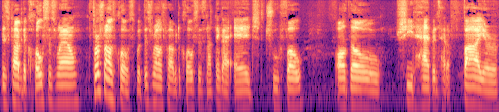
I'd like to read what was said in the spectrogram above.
this is probably the closest round. First round was close, but this round was probably the closest, and I think I edged True Foe although Sheed Happens had a fire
